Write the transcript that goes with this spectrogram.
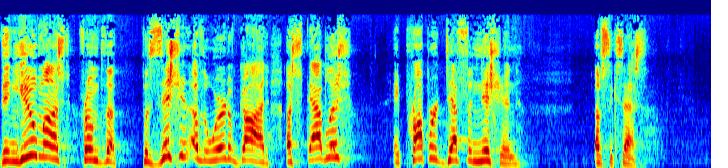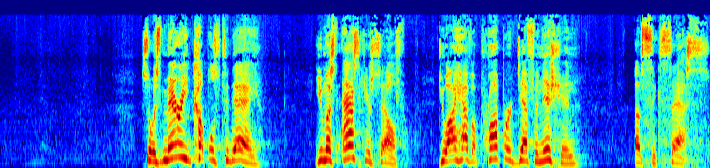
then you must, from the position of the Word of God, establish a proper definition of success. So, as married couples today, you must ask yourself do I have a proper definition of success?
